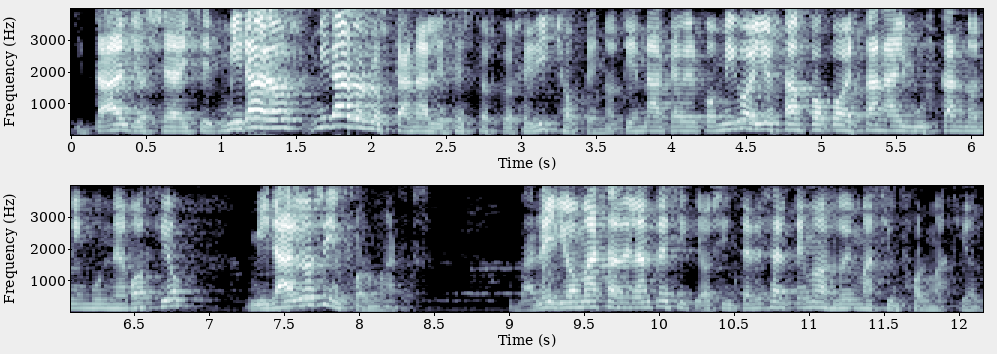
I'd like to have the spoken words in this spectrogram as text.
y tal, yo sé, ahí sí. Miraros, miraros los canales estos que os he dicho, que no tienen nada que ver conmigo, ellos tampoco están ahí buscando ningún negocio, miradlos e informaros. ¿Vale? Yo más adelante, si os interesa el tema, os doy más información.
